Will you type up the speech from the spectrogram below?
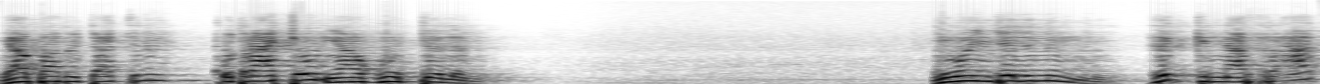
የአባቶቻችንም ቁጥራቸውን ያጎደለ ነው። የወንጌልንም ሕግና ስርዓት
